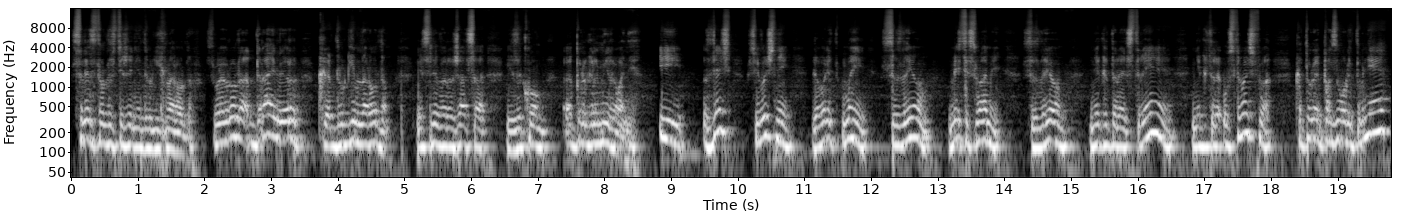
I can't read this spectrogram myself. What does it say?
средство достижения других народов. Своего рода драйвер к другим народам, если выражаться языком э, программирования. И здесь Всевышний говорит, мы создаем вместе с вами, создаем некоторое строение, некоторое устройство, которое позволит мне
